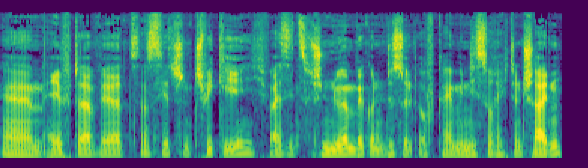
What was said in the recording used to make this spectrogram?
Ähm, Elfter wird, das ist jetzt schon tricky. Ich weiß nicht, zwischen Nürnberg und Düsseldorf kann ich mich nicht so recht entscheiden.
